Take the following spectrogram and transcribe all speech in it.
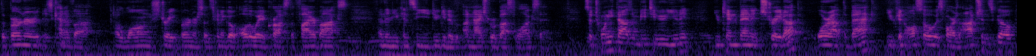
The burner is kind of a, a long straight burner, so it's gonna go all the way across the firebox, and then you can see you do get a, a nice robust log set. So 20,000 BTU unit, you can vent it straight up or out the back. You can also, as far as options go,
